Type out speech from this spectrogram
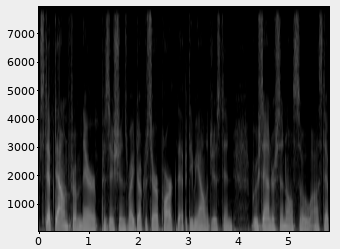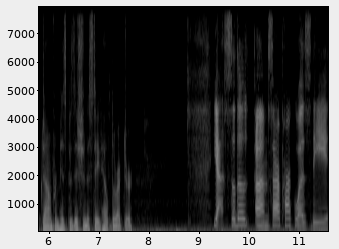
step down from their positions, right? Dr. Sarah Park, the epidemiologist, and Bruce Anderson also uh, stepped down from his position as state health director. Yes, so the um, Sarah Park was the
